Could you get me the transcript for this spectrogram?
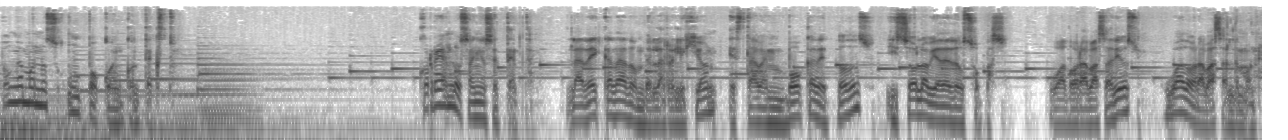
Pongámonos un poco en contexto. Corrían los años 70, la década donde la religión estaba en boca de todos y solo había de dos sopas. O adorabas a Dios o adorabas al demonio.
